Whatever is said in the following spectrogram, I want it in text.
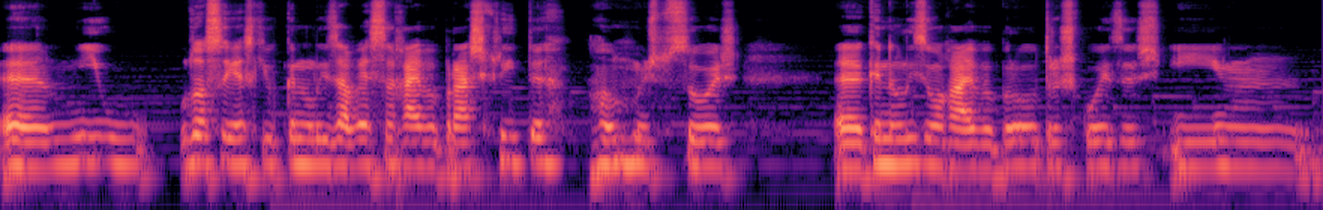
Um, e o, o Dostoevsky canalizava essa raiva para a escrita, algumas pessoas uh, canalizam a raiva para outras coisas e hum,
